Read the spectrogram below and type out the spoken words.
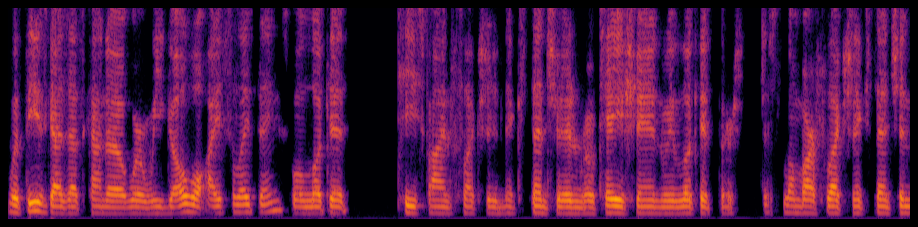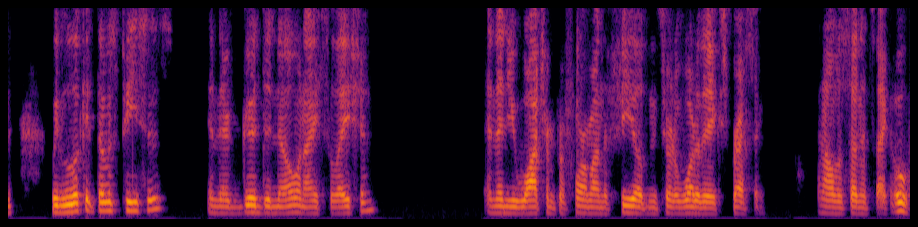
with these guys, that's kind of where we go. We'll isolate things. We'll look at T spine flexion, extension, rotation. We look at their just lumbar flexion, extension. We look at those pieces and they're good to know in isolation. And then you watch them perform on the field and sort of what are they expressing and all of a sudden it's like, oh,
